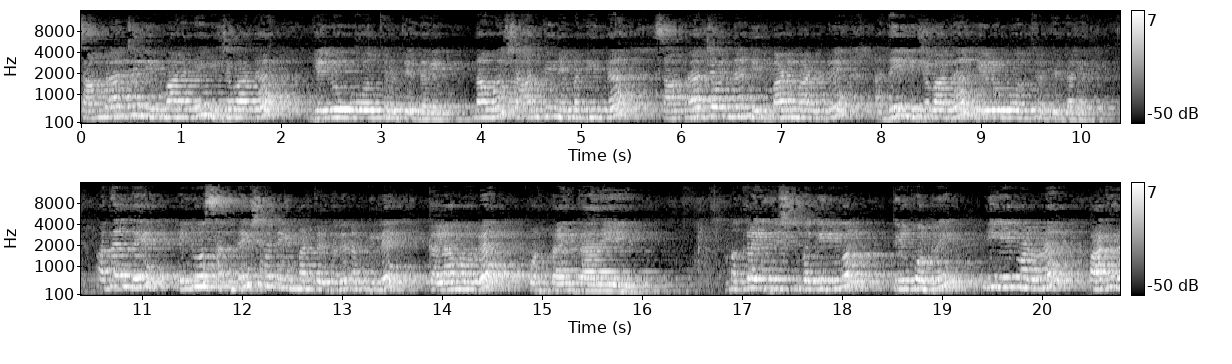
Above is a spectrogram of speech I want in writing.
ಸಾಮ್ರಾಜ್ಯ ನಿರ್ಮಾಣವೇ ನಿಜವಾದ ಗೆಲುವು ಅಂತ ಹೇಳ್ತಿದ್ದಾರೆ ನಾವು ಶಾಂತಿ ನೆಮ್ಮದಿಯಿಂದ ಸಾಮ್ರಾಜ್ಯವನ್ನ ನಿರ್ಮಾಣ ಮಾಡಿದ್ರೆ ಅದೇ ನಿಜವಾದ ಗೆಲುವು ಅಂತ ಹೇಳ್ತಿದ್ದಾರೆ. ಅದಲ್ಲದೆ ಎನ್ನುವ ಸಂದೇಶವನ್ನ ಏನ್ ಮಾಡ್ತಾ ಇದ್ದಾರೆ? ನಮ್ಗಿಲ್ಲಿ ಕಲಾಂ ಅವರ ಕೊಡ್ತಾ ಇದ್ದಾರೆ. ಮಕ್ಕಳ ಇದಿಷ್ಟು ಬಗ್ಗೆ ನೀವು ತಿಳ್ಕೊಂಡ್ರಿ. ಈಗ ಏನ್ ಮಾಡೋಣ? ಪಾಠದ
